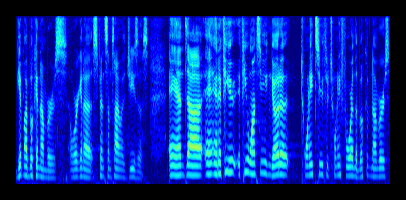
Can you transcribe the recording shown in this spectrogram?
get my book of Numbers, and we're going to spend some time with Jesus. And, uh, and if, you, if you want to, you can go to 22 through 24 in the book of Numbers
